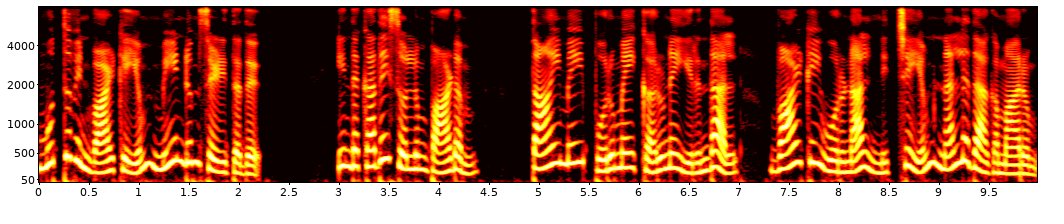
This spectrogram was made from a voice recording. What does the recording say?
முத்துவின் வாழ்க்கையும் மீண்டும் செழித்தது. இந்த கதை சொல்லும் பாடம் தாய்மை பொறுமை கருணை இருந்தால் வாழ்க்கை ஒருநாள் நிச்சயம் நல்லதாக மாறும்.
